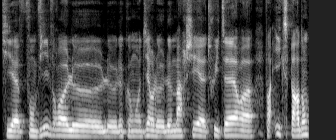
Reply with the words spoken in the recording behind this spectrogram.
qui euh, font vivre le, le, le- comment dire, le, le marché euh, Twitter, euh, enfin X, pardon,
